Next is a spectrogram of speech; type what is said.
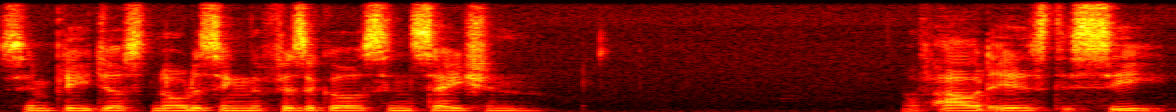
Simply just noticing the physical sensation of how it is to see.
